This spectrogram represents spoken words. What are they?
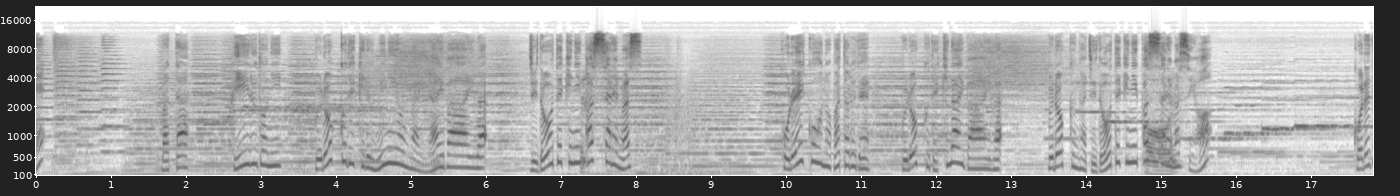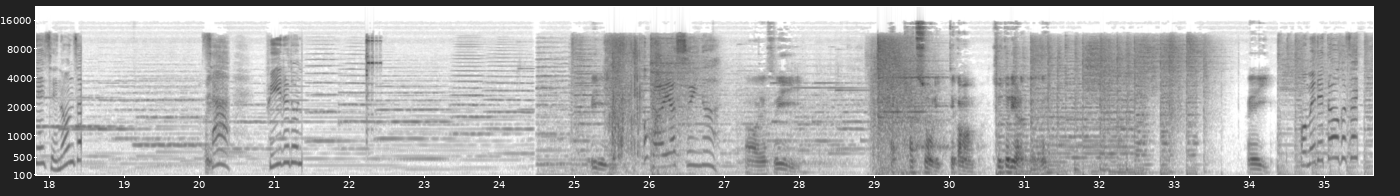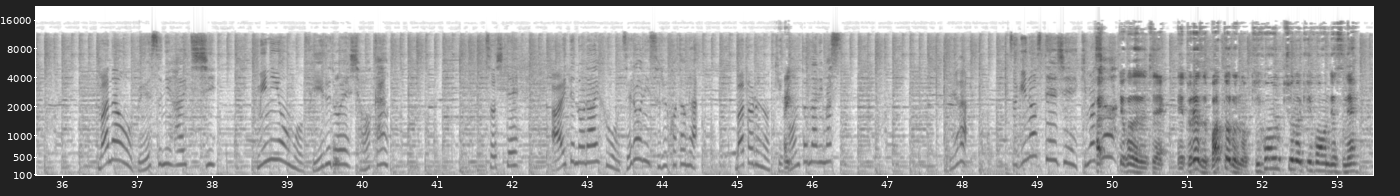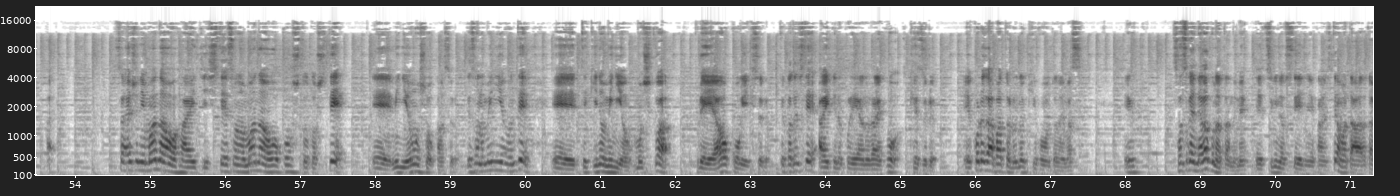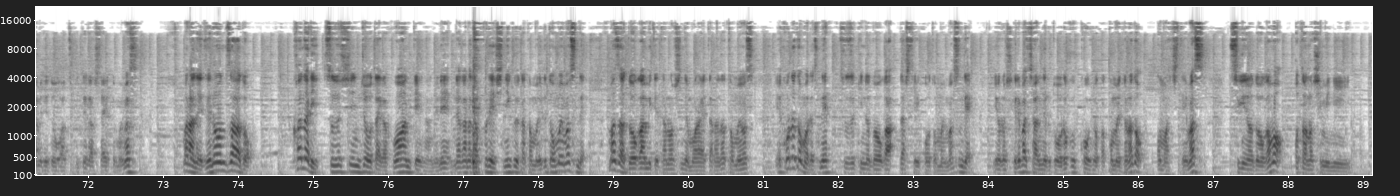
またフィールドにブロックできるミニオンがいない場合は自動的にパスされます、これ以降のバトルでブロックできない場合はブロックが自動的にパスされますよ。これでゼノンザ、はい。さあフィールドにたやすいなああ、安い。は初勝利。ってかまあ、チュートリアルだけどね。はい。おめでとうございますマナをベースに配置しミニオンをフィールドへ召喚そして相手のライフをゼロにすることがバトルの基本となります、では次のステージへ行きましょう、はい。ということでですね、えーとりあえずバトルの基本中の基本ですね。最初にマナーを配置して、そのマナーをコストとして、えーミニオンを召喚する。で、そのミニオンで、えー敵のミニオン、もしくはプレイヤーを攻撃する。という形で相手のプレイヤーのライフを削る。えーこれがバトルの基本となります。えさすがに長くなったんでね、え次のステージに関してはまた改めて動画を作って出したいと思います。まだね、ゼノンザード、かなり通信状態が不安定なんでね、なかなかプレイしにくい方もいると思いますんで、まずは動画を見て楽しんでもらえたらなと思います。えこの後もですね、続きの動画出していこうと思いますんで、よろしければチャンネル登録、高評価、コメントなどお待ちしています。次の動画もお楽しみに。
